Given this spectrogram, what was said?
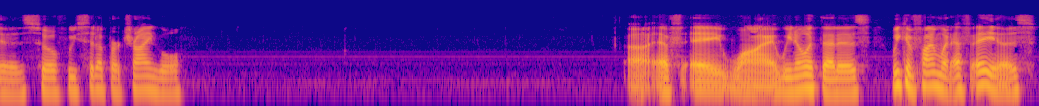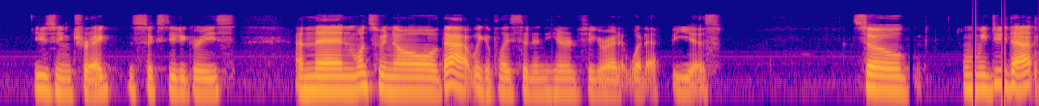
is. So if we set up our triangle, uh, FAY, we know what that is. We can find what FA is using trig, the 60 degrees. And then once we know that, we can place it in here and figure out what FB is. So when we do that,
